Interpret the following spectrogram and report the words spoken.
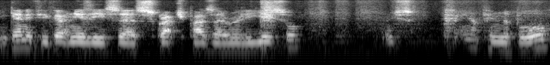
Again, if you've got any of these uh, scratch pads, they're really useful. And just clean up in the bore.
